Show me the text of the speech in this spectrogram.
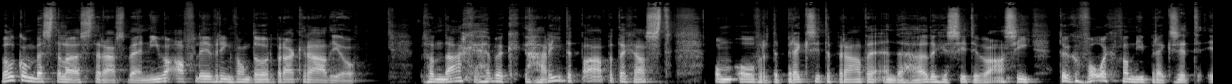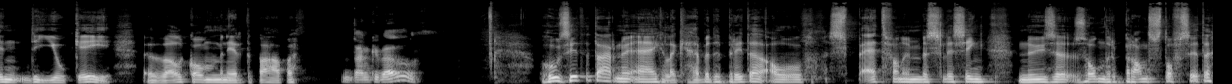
Welkom, beste luisteraars, bij een nieuwe aflevering van Doorbraak Radio. Vandaag heb ik Harry de Pape te gast om over de Brexit te praten en de huidige situatie te gevolg van die Brexit in de UK. Welkom, meneer de Pape. Dank u wel. Hoe zit het daar nu eigenlijk? Hebben de Britten al spijt van hun beslissing nu ze zonder brandstof zitten?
